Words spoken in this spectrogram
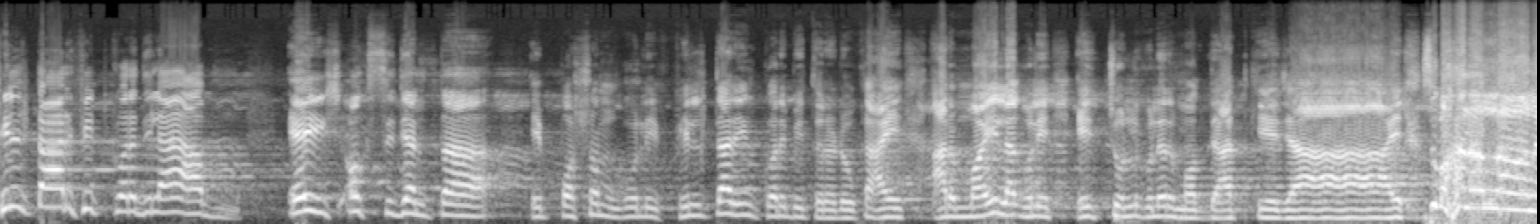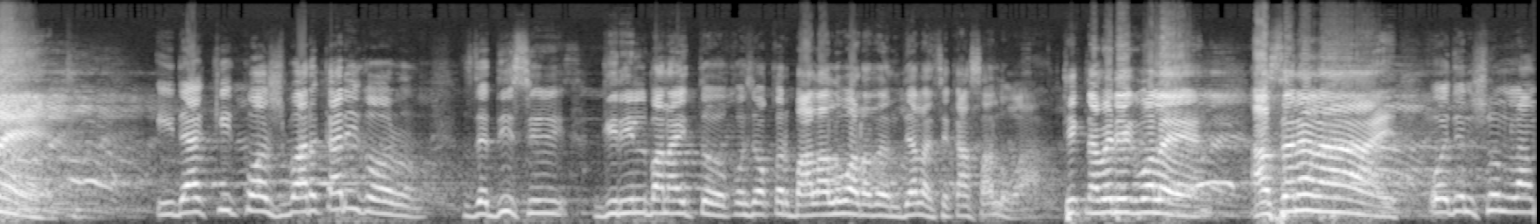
ফিল্টার ফিট করে দিলাম। এই অক্সিজেনটা এই পশমগুলি ফিল্টারিং করে ভিতরে ঢুকায় আর ময়লাগুলি এই চুলগুলোর মধ্যে আটকে যায়। বলে। ইডা কি কসবার কারিগর? যে দিছি গ্রিল বানাইতো, কইছে, অকর বালা দেন, দেলাইছে কাঁচা লোয়া ঠিক না ঠিক বলেন। আছে না নাই? ওই দিন শুনলাম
